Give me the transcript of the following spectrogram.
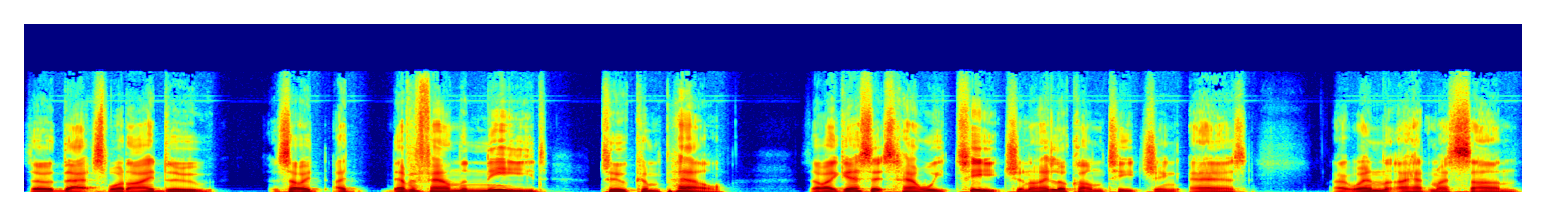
So that's what I do. So I, I never found the need to compel. So I guess it's how we teach. And I look on teaching as uh, when I had my son,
